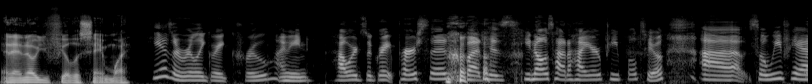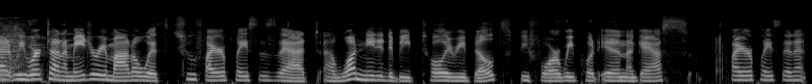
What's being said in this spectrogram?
and I know you feel the same way. He has a really great crew. I mean, Howard's a great person, but his he knows how to hire people too. Uh, so we've had we worked on a major remodel with two fireplaces that uh, one needed to be totally rebuilt before we put in a gas fireplace in it.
